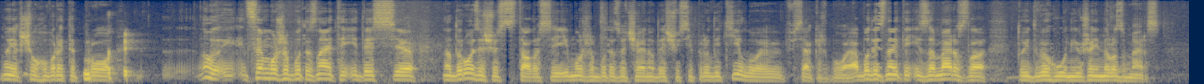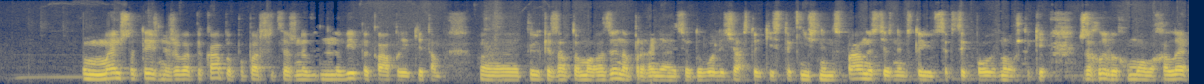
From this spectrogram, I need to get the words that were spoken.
Ну, якщо говорити про. Ну, це може бути, знаєте, і десь е, на дорозі щось сталося, і може бути, звичайно, десь щось і прилетіло, і всяке ж буває. Або десь, знаєте, і замерзла той двигун, і вже і не розмерз. Менше тижня живе пікапи. По-перше, це ж не нові пікапи, які там е, тільки з автомагазина приганяються. Доволі часто якісь технічні несправності з ним стаються в цих по- знову ж таки жахливих умовах. Але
